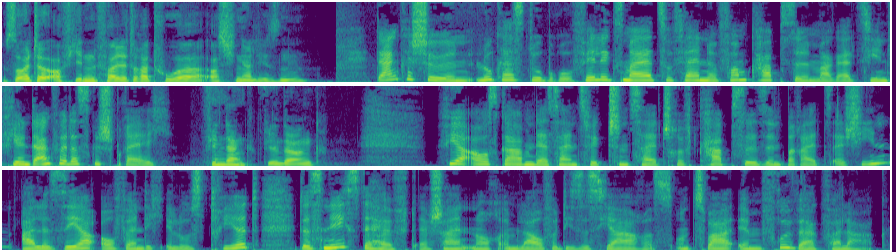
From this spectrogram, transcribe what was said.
sollte auf jeden Fall Literatur aus China lesen. Dankeschön, Lukas Dubro, Felix Meyer zu Fenne vom Kapselmagazin. Vielen Dank für das Gespräch. Vielen Dank. Vielen Dank. Vier Ausgaben der Science-Fiction-Zeitschrift Kapsel sind bereits erschienen, alle sehr aufwendig illustriert. Das nächste Heft erscheint noch im Laufe dieses Jahres, und zwar im Frühwerk Verlag.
